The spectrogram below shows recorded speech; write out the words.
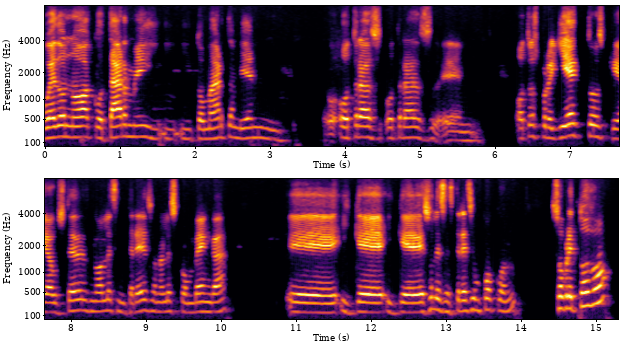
puedo no acotarme y, tomar también otras, otras em, otros proyectos que a ustedes no les interese o no les convenga eh, y, que, y que eso les estrese un poco, ¿no? Sobre todo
